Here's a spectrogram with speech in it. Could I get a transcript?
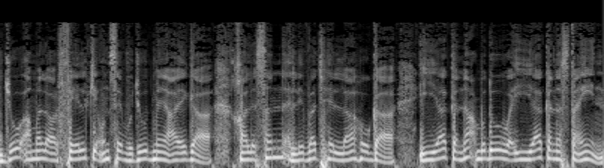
جو عمل اور فعل کے ان سے وجود میں آئے گا خالصن لوجہ اللہ ہوگا۔ ایا کا نعبدو و ایا کا نستعین،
